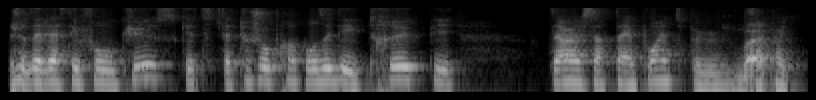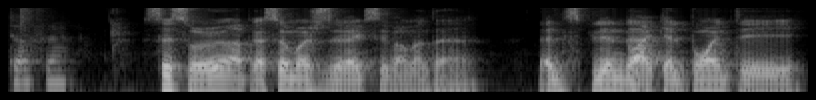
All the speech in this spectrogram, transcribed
je veux dire, rester focus, que tu te fais toujours proposer des trucs, puis tu à un certain point, tu peux, ça Ben, peut être tough. Là. C'est sûr. Après ça, moi, je dirais que c'est vraiment ta, la discipline de à quel point t'es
